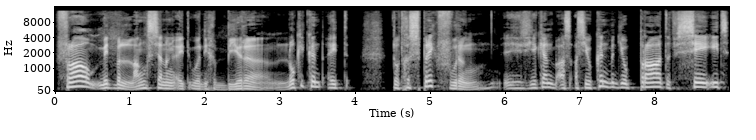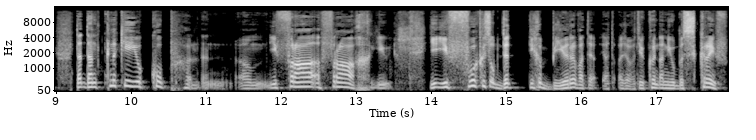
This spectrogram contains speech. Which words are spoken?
Vra met belangstelling uit oor die gebeure. Lokkie kind uit tot gesprekvoering. Jy kan as as jou kind met jou praat of sê iets, dat, dan knik jy jou kop. Um jy vra 'n vraag. Jy, jy jy fokus op dit die gebeure wat, wat jou kind aan jou beskryf.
